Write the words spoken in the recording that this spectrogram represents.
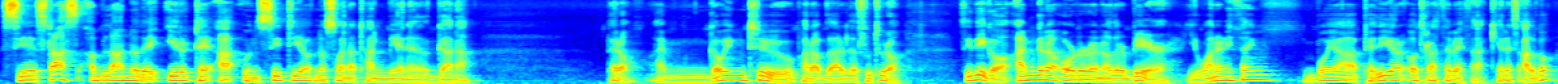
Si estás hablando de irte a un sitio, no suena tan bien el gonna. Pero I'm going to para hablar del futuro. Si digo, I'm gonna order another beer. You want anything? Voy a pedir otra cerveza. ¿Quieres algo?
